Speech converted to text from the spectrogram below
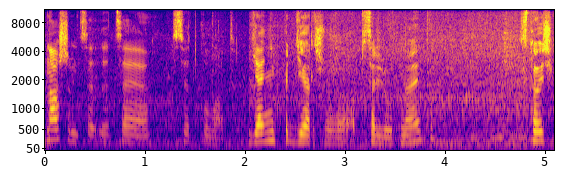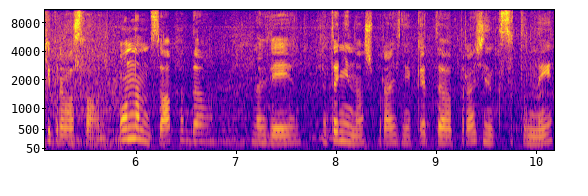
нашим це, це святкувати. Я не поддерживаю абсолютно это с точки православия. Он нам с Запада навеян. Это не наш праздник, это праздник сатаны.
